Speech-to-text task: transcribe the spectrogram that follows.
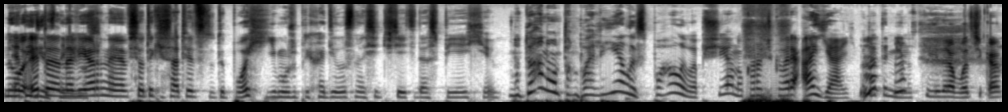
Ну, это, это наверное, все-таки соответствует эпохе. Ему уже приходилось носить все эти доспехи. Ну да, но он там болел и спал и вообще. Ну, короче говоря, ай-яй. Вот это минус. Недоработчика.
